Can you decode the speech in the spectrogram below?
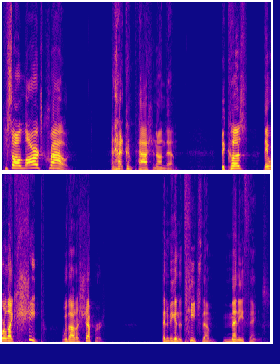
he saw a large crowd and had compassion on them because they were like sheep without a shepherd. Then he began to teach them many things.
